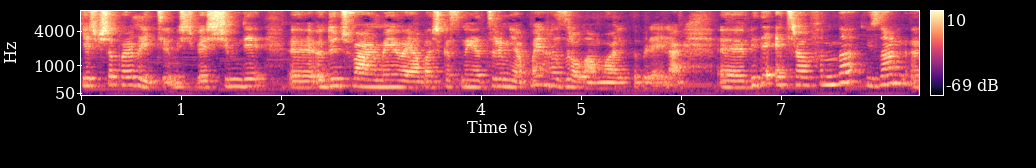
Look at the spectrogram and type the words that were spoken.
geçmişte para biriktirmiş ve şimdi e, ödünç vermeye veya başkasına yatırım yapmaya hazır olan varlıklı bireyler. Ee, Bir de etrafında yüzen e,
